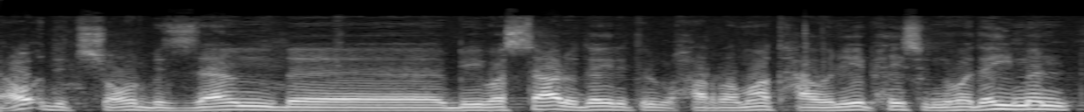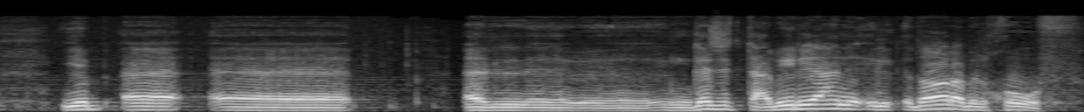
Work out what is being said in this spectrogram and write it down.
عقدة الشعور بالذنب بيوسع له دايرة المحرمات حواليه بحيث إن هو دايما يبقى إنجاز التعبير يعني الإدارة بالخوف.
